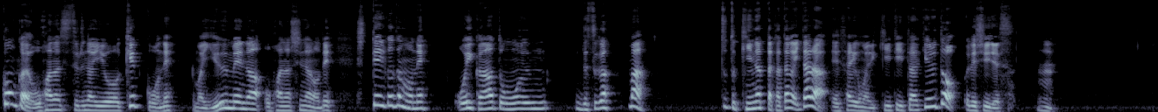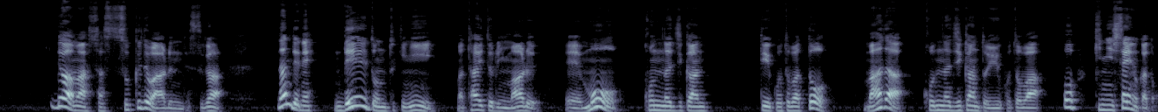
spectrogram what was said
今回お話しする内容は結構ね、まあ、有名なお話なので知っている方もね多いかなと思うんですがまあちょっと気になった方がいたら、え最後まで聞いていただけると嬉しいです。うん。ではまあ早速ではあるんですが、なんでね、デートの時に、まあ、タイトルにもある、えーもうこんな時間っていう言葉と、まだこんな時間という言葉を気にしたいのかと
